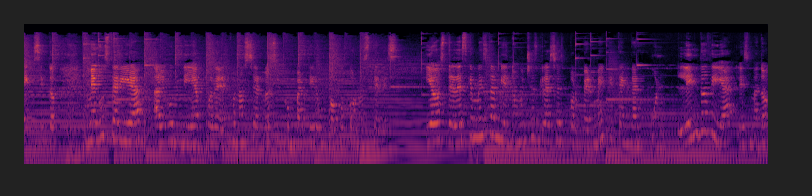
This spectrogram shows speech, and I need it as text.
éxito. Me gustaría algún día poder conocerlos y compartir un poco con ustedes. Y a ustedes que me están viendo, muchas gracias por verme. Que tengan un lindo día. Les mando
